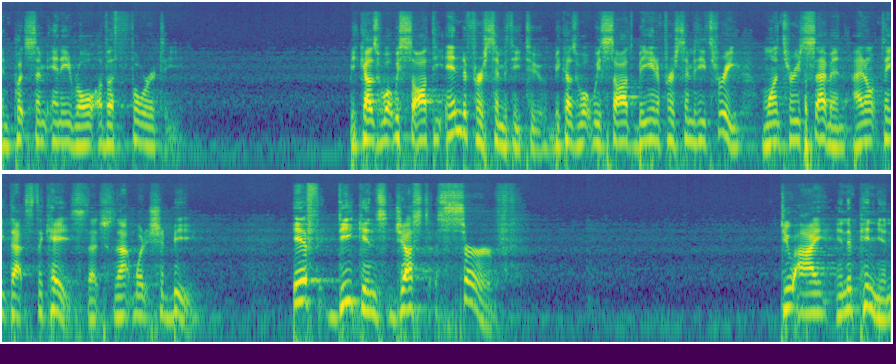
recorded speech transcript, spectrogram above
and puts them in a role of authority. Because what we saw at the end of 1 Timothy 2, because what we saw at the beginning of 1 Timothy 3, 1 through 7, I don't think that's the case. That's not what it should be. If deacons just serve, do I, in opinion,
